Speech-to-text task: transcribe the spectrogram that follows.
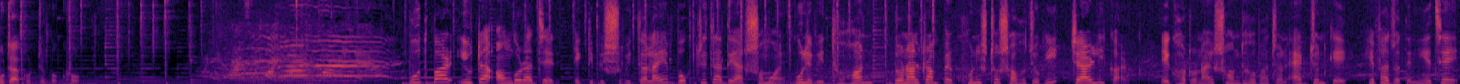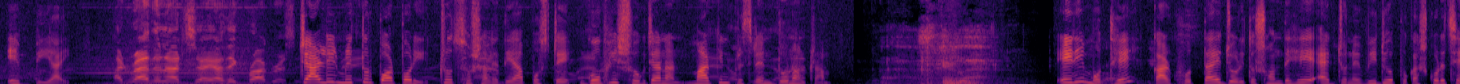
উটা কর্তৃপক্ষ। বুধবার ইউটা অঙ্গরাজ্যের একটি বিশ্ববিদ্যালয়ে বক্তৃতা দেওয়ার সময় গুলিবিদ্ধ হন ডোনাল্ড ট্রাম্পের ঘনিষ্ঠ সহযোগী চার্লি কার্ক। এ ঘটনায় সন্দেহভাজন একজনকে হেফাজতে নিয়েছে FBI. I'd rather not say. I think progress. is- চার্লির মৃত্যুর পরপরই ট্রুথ সোশ্যালে দেয়া পোস্টে গভীর শোক জানান মার্কিন প্রেসিডেন্ট ডোনাল্ড ট্রাম্প এরই মধ্যে কার হত্যায় জড়িত সন্দেহে একজনের ভিডিও প্রকাশ করেছে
